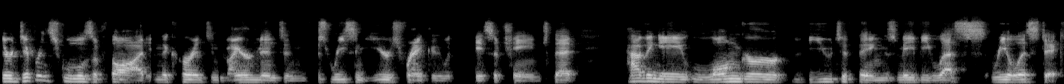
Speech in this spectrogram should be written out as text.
there are different schools of thought in the current environment and just recent years, frankly, with the pace of change that having a longer view to things may be less realistic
